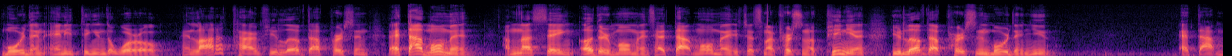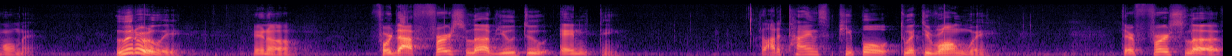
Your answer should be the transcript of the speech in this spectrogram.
more than anything in the world. And a lot of times you love that person at that moment. I'm not saying other moments. At that moment, it's just my personal opinion. You love that person more than you at that moment. Literally, you know, for that first love, you do anything. A lot of times people do it the wrong way. Their first love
